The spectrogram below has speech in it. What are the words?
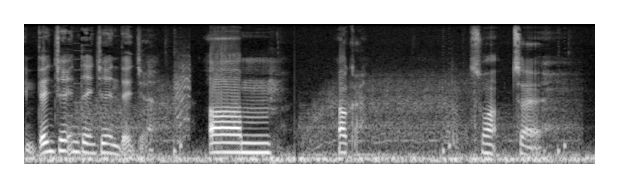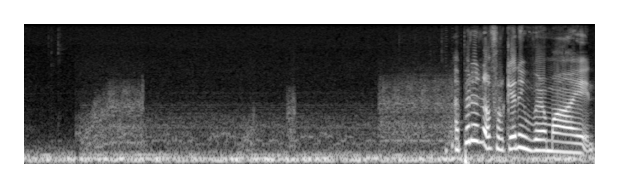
In danger, in danger, in danger. Um, okay. SWAT. Uh, I better not forgetting where my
